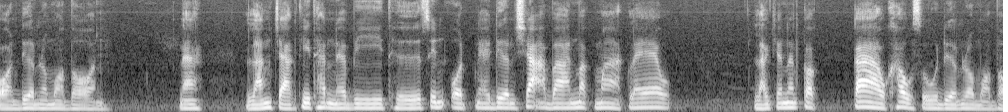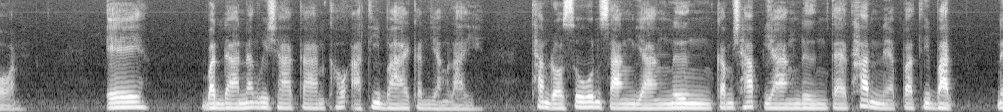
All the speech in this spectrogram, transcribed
ก่อนเดือนรอมฎอนนะหลังจากที่ท่านนาบีถือสินอดในเดือนชาบานมาก ๆแล้ว หลังจากนั้นก็ก้าวเข้าสู่เดือนรอมฎอนเอบรรดานักวิชาการเขาอธิบายกันอย่างไร ท่านรอซูลสั่งอย่างหนึ่งกำชับอย่างหนึ่ง แต่ท่านเนี่ยปฏิบัติใน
